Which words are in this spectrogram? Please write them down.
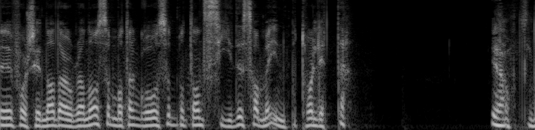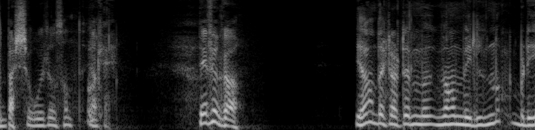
eh, forsiden av Dagbladet nå, så måtte han gå så måtte han si det samme inne på toalettet. Ja, Sånn, bæsjeord og sånn. Ja. Okay. Det funka. Ja, det er klart, man vil nok bli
